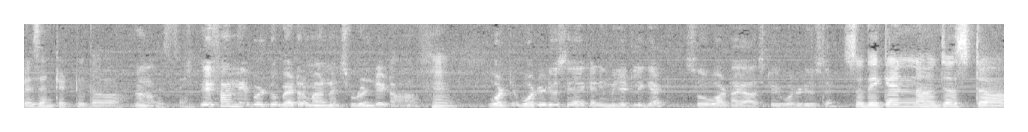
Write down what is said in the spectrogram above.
presented to the no no. if i'm able to better manage student data Hmm. what what did you say i can immediately get? So what i asked you what did you say? So they can uh, just uh,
